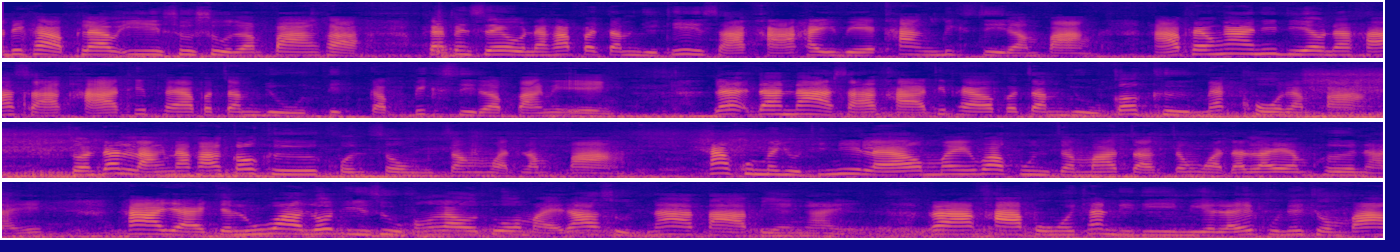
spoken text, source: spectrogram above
ัสดีค่ะ แพลวอีสูสูลำปางค่ะ แพลวเป็นเซลล์นะคะ ประจำอยู่ที่สาขาไฮเวย์ข้างบิ๊กซีลำปาง หาแพลวง่ายนิดเดียวนะคะ สาขาที่แพลวประจำอยู่ติดกับบิ๊กซีลำปางนี่เอง และด้านหน้าสาขาที่แพลวประจำอยู่ก็คือแมคโครลำปาง ส่วนด้านหลังนะคะก็คือขนส่งจังหวัดลำปาง ถ้าคุณมาอยู่ที่นี่แล้วไม่ว่าคุณจะมาจากจังหวัดอะไรอำเภอไหน ถ้าอยากจะรู้ว่ารถอีซูของเราตัวใหม่ล่าสุดหน้าตาเป็นยังไง ราคาโปรโมชั่นดีๆ มีอะไรให้คุณได้ชมบ้าง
